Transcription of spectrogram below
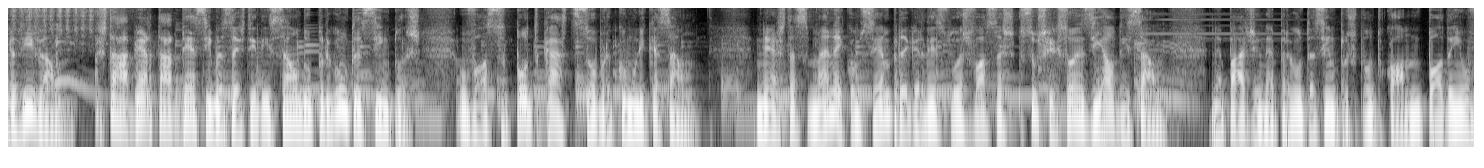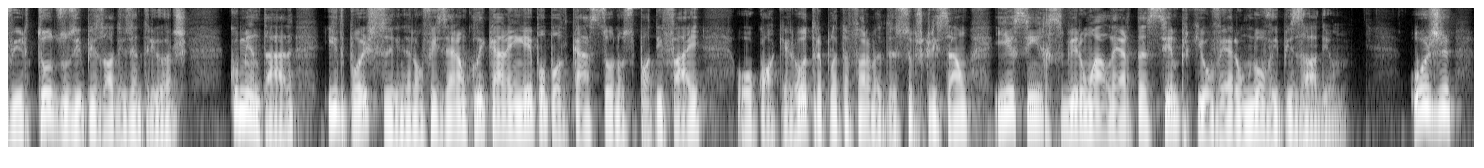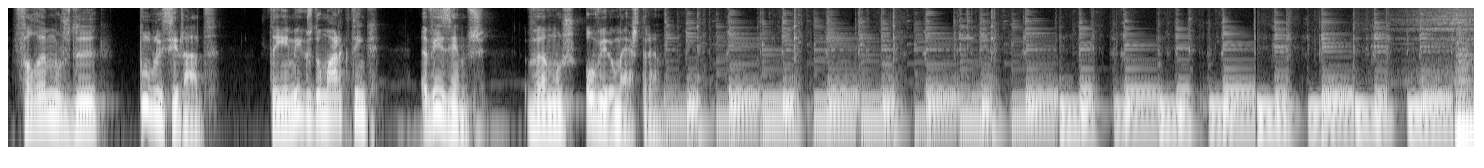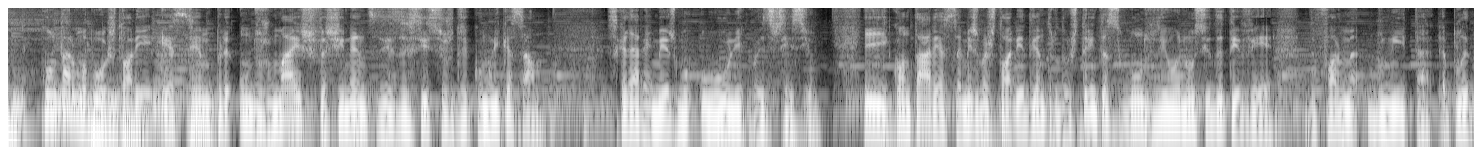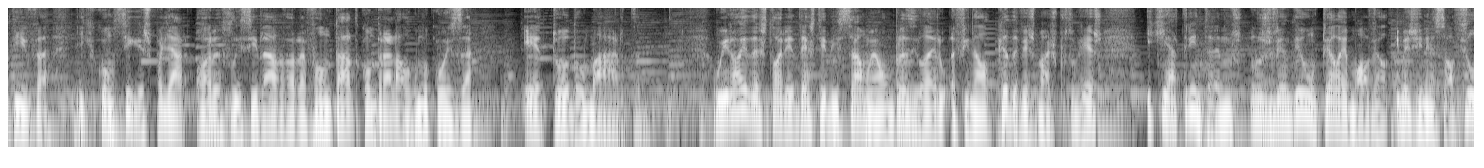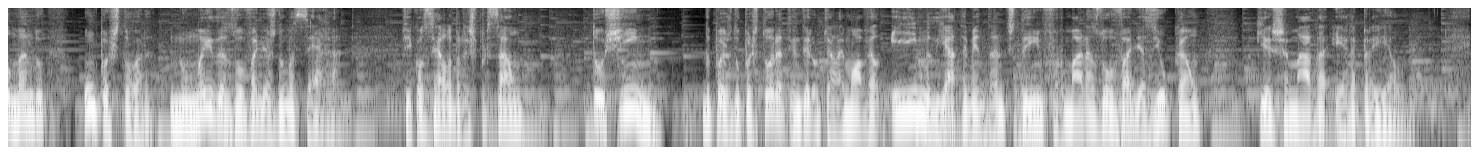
Ora vivam! Está aberta a 16ª edição do Pergunta Simples, o vosso podcast sobre comunicação. Nesta semana, e como sempre, agradeço as vossas subscrições e audição. Na página perguntasimples.com podem ouvir todos os episódios anteriores, comentar e depois, se ainda não fizeram, clicar em Apple Podcasts ou no Spotify ou qualquer outra plataforma de subscrição e assim receber um alerta sempre que houver um novo episódio. Hoje falamos de publicidade. Tem amigos do marketing? Avisem-nos. Vamos ouvir o mestre. Contar uma boa história é sempre um dos mais fascinantes exercícios de comunicação. Se calhar é mesmo o único exercício e contar essa mesma história dentro dos 30 segundos de um anúncio de TV, de forma bonita, apelativa e que consiga espalhar ora felicidade, ora vontade de comprar alguma coisa, é toda uma arte. O herói da história desta edição é um brasileiro, afinal cada vez mais português, e que há 30 anos nos vendeu um telemóvel, imaginem só, filmando um pastor no meio das ovelhas numa serra. Ficou célebre a expressão Toxim, depois do pastor atender o telemóvel e imediatamente antes de informar as ovelhas e o cão que a chamada era para ele.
